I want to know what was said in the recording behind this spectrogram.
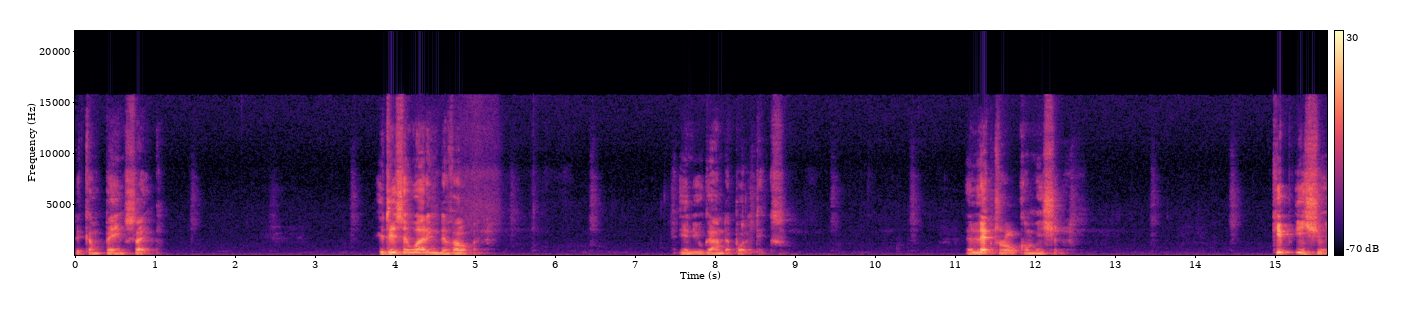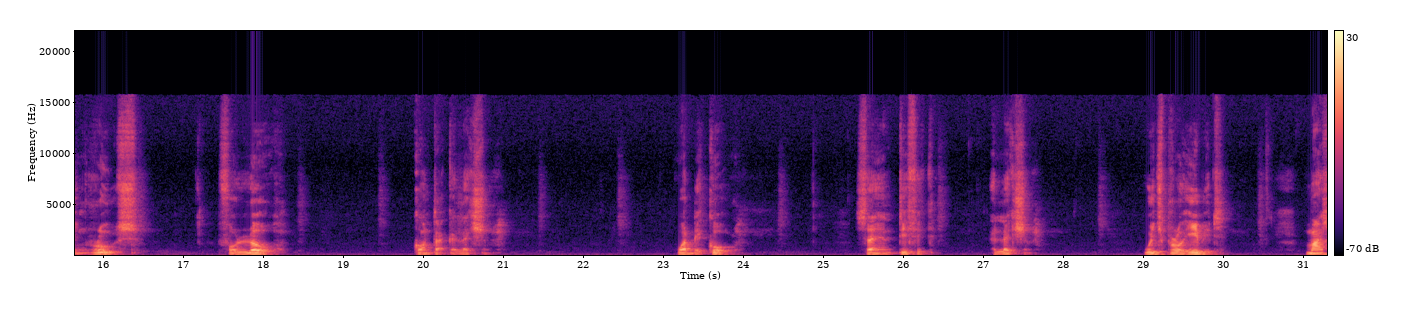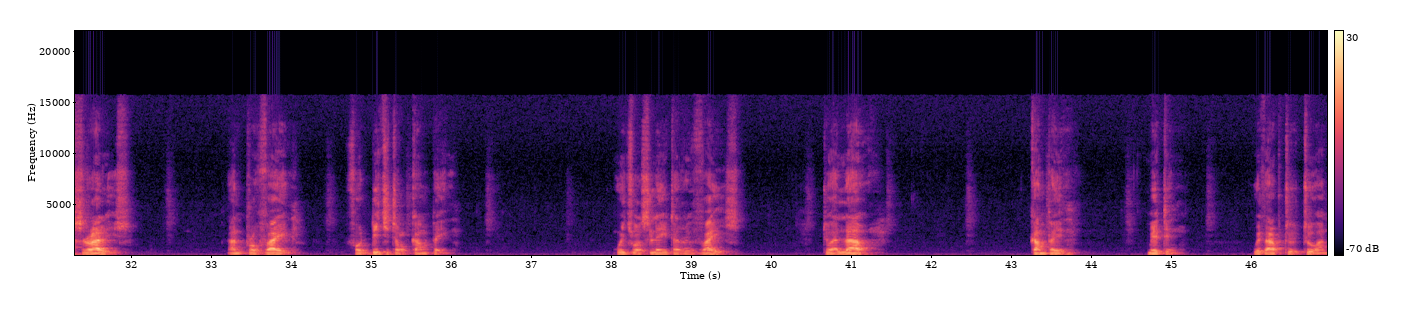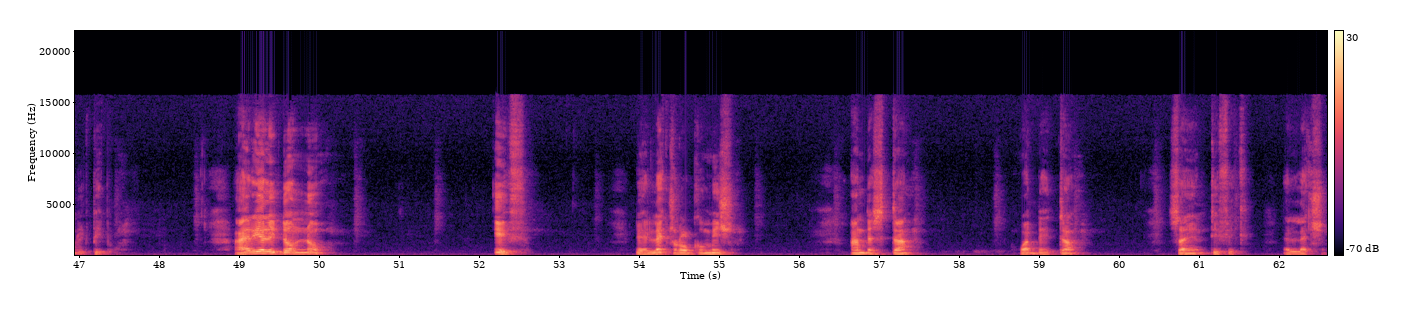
the campaign site. It is a worrying development in Uganda politics. Electoral Commission keep issuing rules for low contact election, what they call scientific election, which prohibit mass rallies and provide for digital campaign, which was later revised to allow campaign meeting with up to 200 people. I really don't know if the Electoral Commission understand what they term scientific election.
